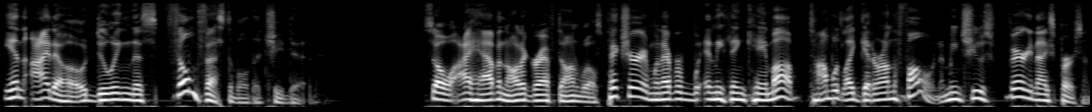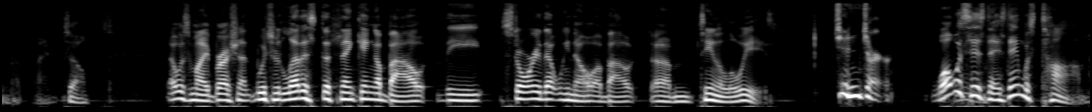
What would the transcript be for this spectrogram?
in Idaho doing this film festival that she did. So I have an autographed Dawn Wells picture, and whenever anything came up, Tom would like get her on the phone. I mean, she was a very nice person, by the way. So that was my brush, which led us to thinking about the story that we know about um, Tina Louise. Ginger. What was his name? His name was Tom.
